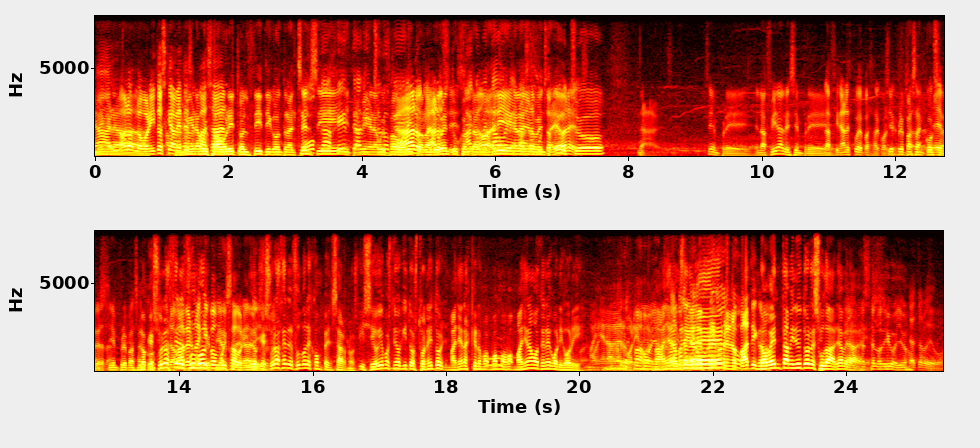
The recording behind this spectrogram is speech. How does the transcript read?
final. era- No, lo- lo bonito es que a también veces era muy pasan- favorito el City contra el Chelsea y también era muy favorito Claro, la claro, Juventus sí, sí. contra el comentado Madrid en el año mucho 98. Nah, siempre en las finales siempre Las finales puede pasar cualquier siempre cosa, pasan cosas, verdad. siempre pasan Lo que cosas. suele Pero hacer el un fútbol, muy favorito. lo que suele hacer el fútbol es compensarnos. Y si hoy hemos tenido aquí tostonettos, mañana es que vamos- mañana vamos a tener gorigori. Mañana a ver, Gori. Mañana vamos a Mañana tener frenopático, ¿no? 90 minutos de sudar, ya verás. Te lo digo yo. Ya te lo digo.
